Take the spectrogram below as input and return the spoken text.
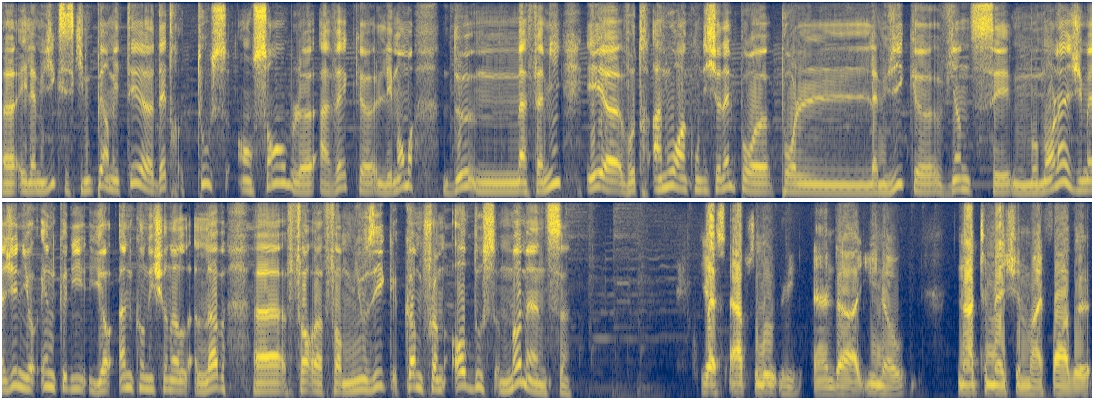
euh, et la musique c'est ce qui nous permettait euh, d'être tous ensemble avec euh, les membres de ma famille et votre amour inconditionnel pour, pour la musique vient de ces moments-là j'imagine your, your, unconditional love for, for music come from all those moments Yes, absolutely. And, uh, you know, not to mention my father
